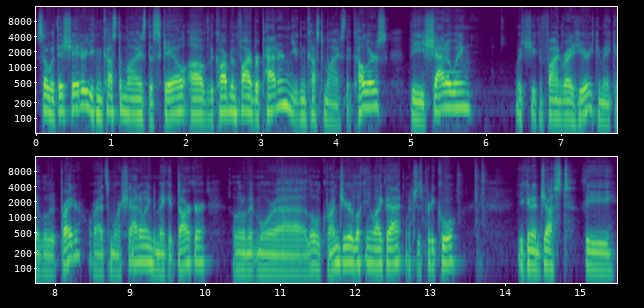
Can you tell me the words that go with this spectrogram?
So with this shader, you can customize the scale of the carbon fiber pattern. You can customize the colors, the shadowing, which you can find right here. You can make it a little bit brighter or add some more shadowing to make it darker, a little bit more, uh, a little grungier looking like that, which is pretty cool. You can adjust the,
